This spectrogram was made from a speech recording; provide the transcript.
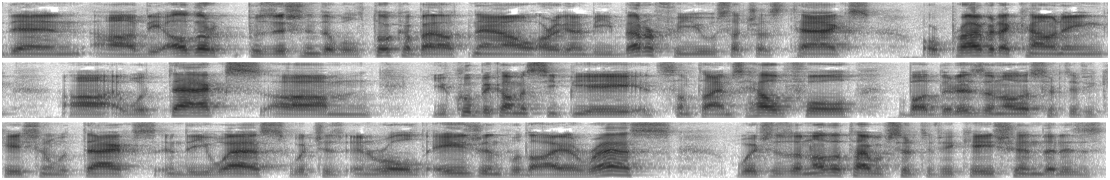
then uh, the other positions that we'll talk about now are going to be better for you, such as tax or private accounting. Uh, with tax, um, you could become a CPA. It's sometimes helpful, but there is another certification with tax in the US, which is enrolled agent with IRS, which is another type of certification that is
